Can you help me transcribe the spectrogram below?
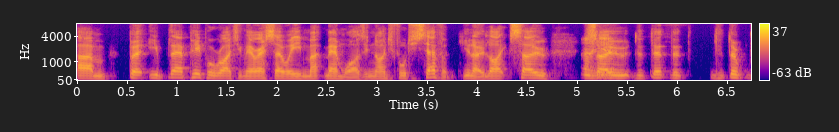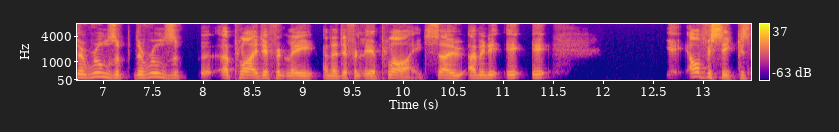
Um, but you, there are people writing their SOE me- memoirs in 1947. You know, like so. oh, so yeah. the, the, the the the rules of the rules of, uh, apply differently and are differently applied. So I mean, it it, it, it obviously because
